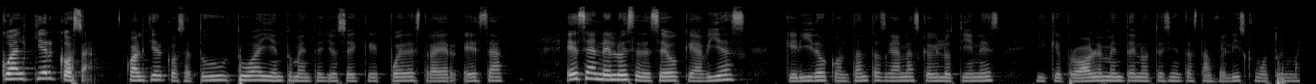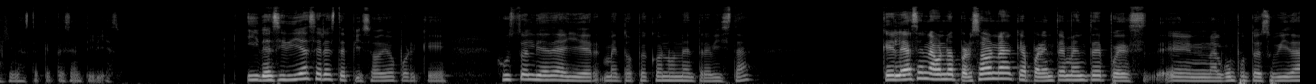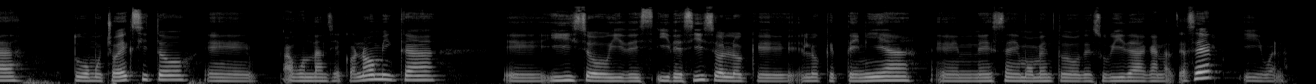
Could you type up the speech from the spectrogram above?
cualquier cosa, cualquier cosa, tú, tú ahí en tu mente yo sé que puedes traer esa, ese anhelo, ese deseo que habías querido con tantas ganas que hoy lo tienes y que probablemente no te sientas tan feliz como tú imaginaste que te sentirías. Y decidí hacer este episodio porque justo el día de ayer me topé con una entrevista que le hacen a una persona que aparentemente pues en algún punto de su vida tuvo mucho éxito, eh, abundancia económica, eh, hizo y, y, deshizo lo que, lo que tenía en ese momento de su vida ganas de hacer y bueno.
